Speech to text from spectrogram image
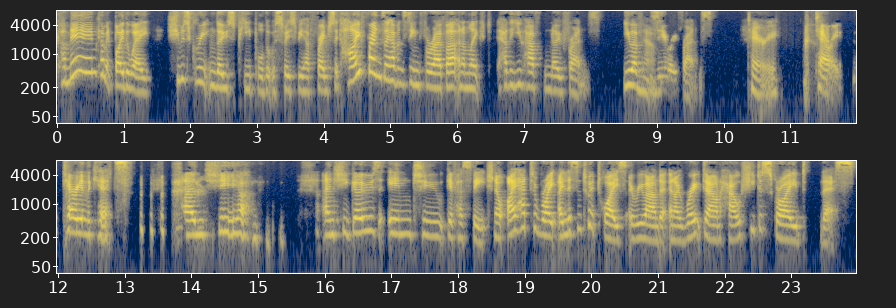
come in, come in. By the way, she was greeting those people that were supposed to be her friends. She's like, hi, friends I haven't seen forever. And I'm like, Heather, you have no friends. You have no. zero friends. Terry. Terry. Terry and the kids. and she um, and she goes in to give her speech. Now, I had to write, I listened to it twice, I rewound it, and I wrote down how she described this.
